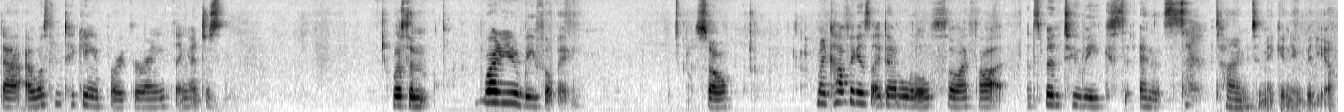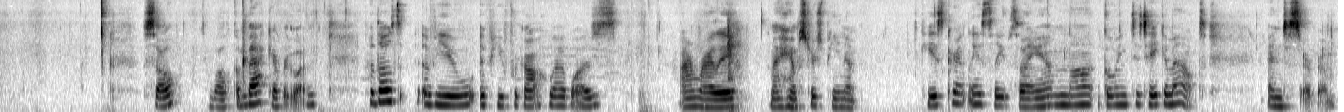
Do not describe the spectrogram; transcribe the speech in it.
that I wasn't taking a break or anything. I just wasn't ready to be filming. So my coughing has died down a little, so I thought it's been two weeks and it's time to make a new video. So, welcome back everyone. For those of you, if you forgot who I was, I'm Rylee. My hamster's Peanut. He is currently asleep, so I am not going to take him out and disturb him.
